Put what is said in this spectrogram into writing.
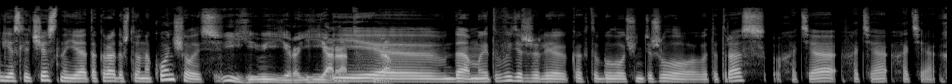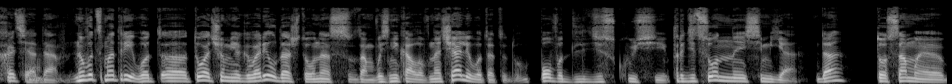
Если честно, я так рада, что она кончилась. И, и, и, и я рад. И да. э, да, мы это выдержали. Как-то было очень тяжело в этот раз. Хотя, хотя, хотя. Хотя, да. Ну вот смотри, вот э, то, о чем я говорил, да, что у нас там возникало в начале вот этот повод для дискуссии. Традиционная семья, да, то самое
